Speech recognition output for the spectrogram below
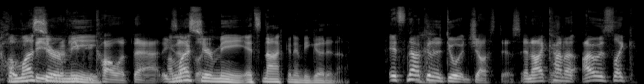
Home Unless theater, you're if you me. can call it that. Unless you're me, it's not going to be good enough. it's not going to do it justice. And I kind of, I was like,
